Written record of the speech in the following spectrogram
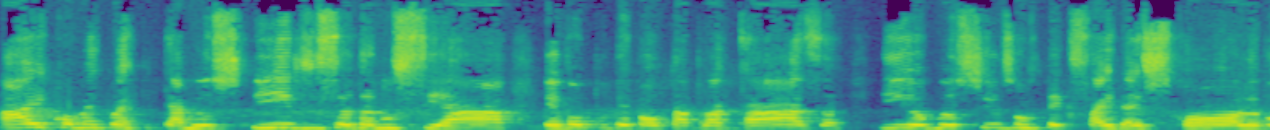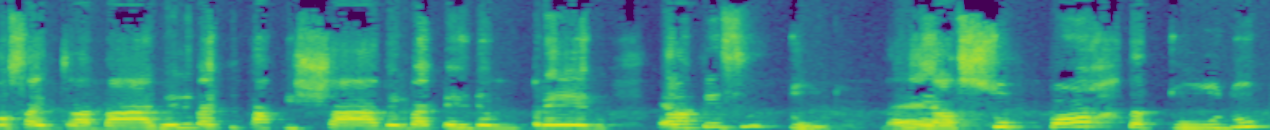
Ai, como é que vai ficar meus filhos? E se eu denunciar, eu vou poder voltar para casa e meus filhos vão ter que sair da escola, eu vou sair do trabalho, ele vai ficar pichado, ele vai perder o emprego. Ela pensa em tudo, né? Ela suporta tudo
